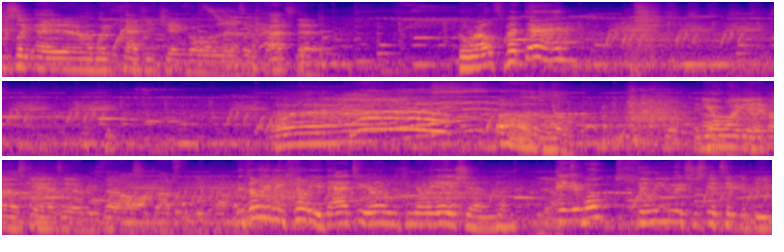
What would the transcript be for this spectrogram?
Just like it on uh, like a catchy jingle, and then it's like that's dead. Who else but Dan? Uh, oh. And you don't want to get hit by those cans either because that also drops the beat They count. don't even kill you, Dad, to your own humiliation. Yeah. It, it won't kill you, it's just going to take the beat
